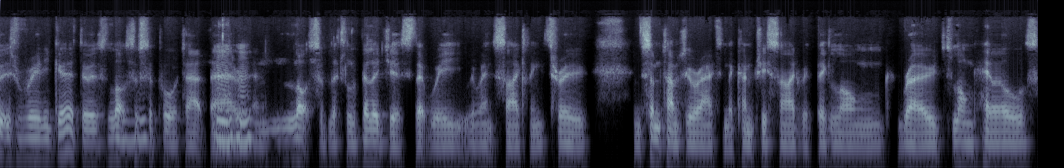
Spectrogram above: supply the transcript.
it was really good. There was lots mm-hmm. of support out there mm-hmm. and lots of little villages that we, we went cycling through. And sometimes we were out in the countryside with big long roads, long hills.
